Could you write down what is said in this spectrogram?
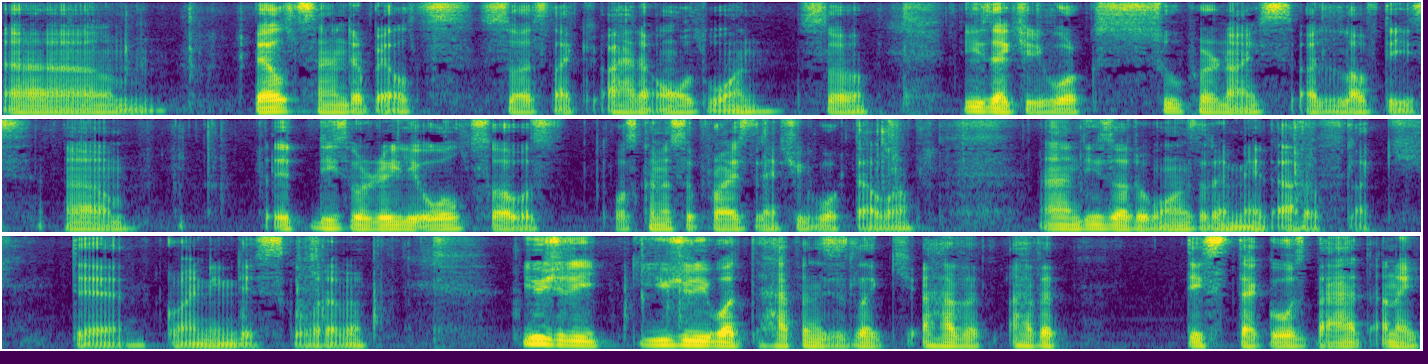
um, belt sander belts so it's like I had an old one. So these actually work super nice. I love these. Um, it, these were really old so I was was kind of surprised they actually worked that well. And these are the ones that I made out of like the grinding disc or whatever. Usually usually what happens is like I have a I have a disc that goes bad and I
